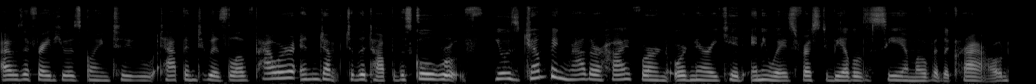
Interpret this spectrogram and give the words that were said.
I was afraid he was going to tap into his love power and jump to the top of the school roof. He was jumping rather high for an ordinary kid anyways for us to be able to see him over the crowd.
